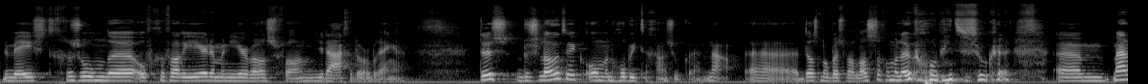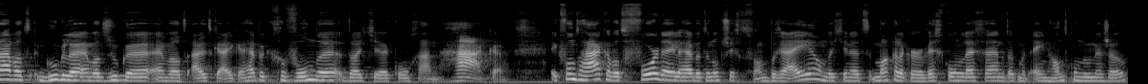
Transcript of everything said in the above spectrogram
de meest gezonde of gevarieerde manier was van je dagen doorbrengen. Dus besloot ik om een hobby te gaan zoeken. Nou, uh, dat is nog best wel lastig om een leuke hobby te zoeken. Um, maar na wat googlen en wat zoeken en wat uitkijken, heb ik gevonden dat je kon gaan haken. Ik vond haken wat voordelen hebben ten opzichte van breien, omdat je het makkelijker weg kon leggen en het ook met één hand kon doen en zo.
